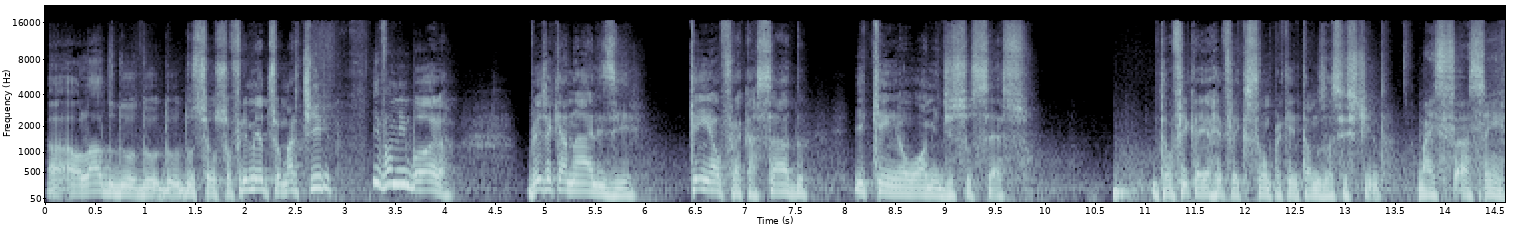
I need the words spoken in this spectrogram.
ao lado do, do, do, do seu sofrimento, do seu martírio, e vamos embora. Veja que análise: quem é o fracassado e quem é o homem de sucesso. Então fica aí a reflexão para quem está nos assistindo. Mas, assim,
